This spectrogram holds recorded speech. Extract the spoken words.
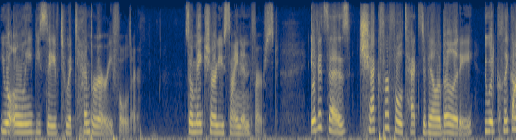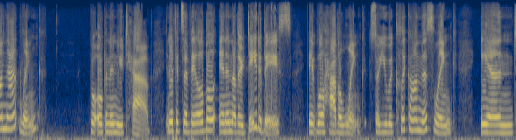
you will only be saved to a temporary folder. So make sure you sign in first. If it says check for full text availability, you would click on that link. It will open a new tab. And if it's available in another database, it will have a link. So you would click on this link and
